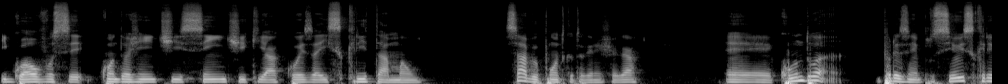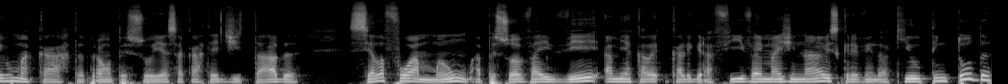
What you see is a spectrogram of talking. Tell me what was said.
Igual você, quando a gente sente que a coisa é escrita à mão. Sabe o ponto que eu tô querendo chegar? É, quando por exemplo, se eu escrevo uma carta para uma pessoa e essa carta é digitada, se ela for à mão, a pessoa vai ver a minha caligrafia, vai imaginar eu escrevendo aquilo, tem toda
